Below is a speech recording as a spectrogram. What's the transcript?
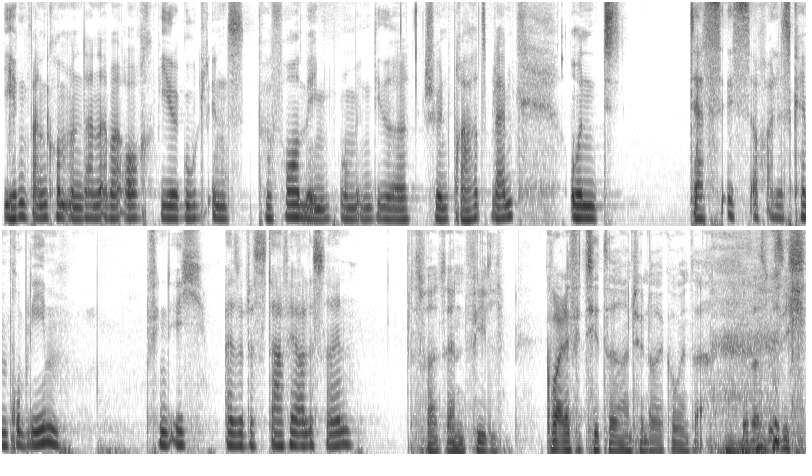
irgendwann kommt man dann aber auch wieder gut ins Performing, um in dieser schönen Sprache zu bleiben. Und das ist auch alles kein Problem finde ich. Also das darf ja alles sein. Das war jetzt ein viel qualifizierter und schönerer Kommentar. Für das, was ich,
